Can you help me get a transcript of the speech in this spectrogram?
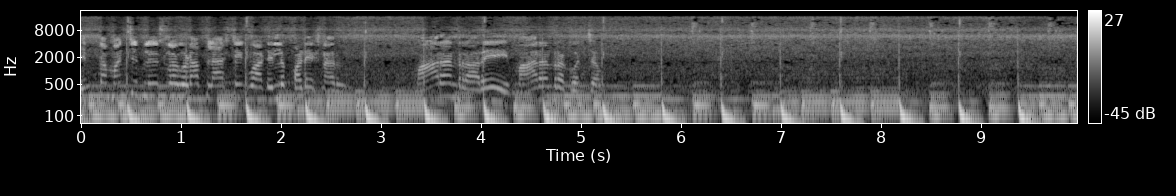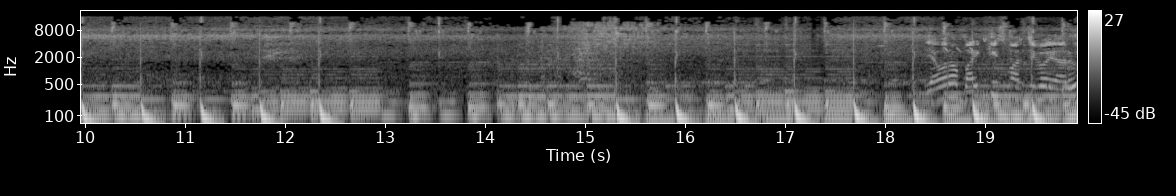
ఇంత మంచి ప్లేస్లో కూడా ప్లాస్టిక్ బాటిల్ పడేసినారు. మారండ్రా రే మారన్రా కొంచెం. ఎవరో బైక్కి మర్చిపోయారు.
